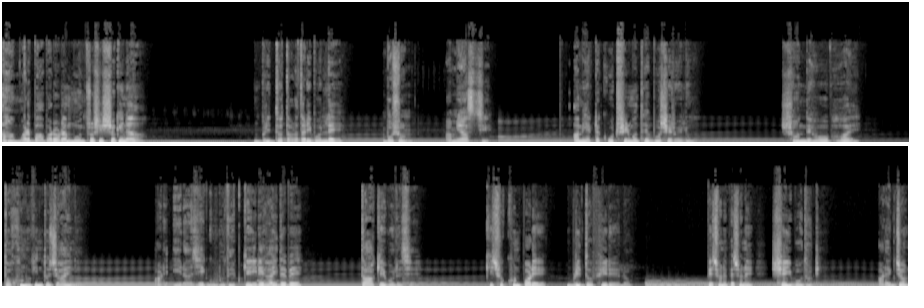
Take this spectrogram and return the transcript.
আমার বাবার ওরা মন্ত্রশিষ্য কিনা? বৃদ্ধ তাড়াতাড়ি বললে বসুন আমি আসছি। আমি একটা কুঠরির মধ্যে বসে রইলুম। সন্দেহ ও ভয় তখনও কিন্তু যায়নি। আর এরা যে গুরুদেবকেই রেহাই দেবে তা কে বলেছে? কিছুক্ষণ পরে বৃদ্ধ ফিরে এলো। পেছনে পেছনে সেই বধূটি। আর একজন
